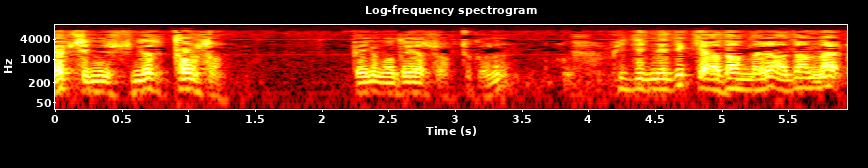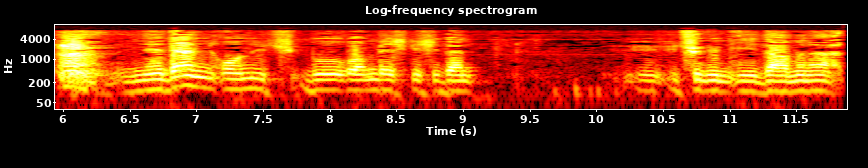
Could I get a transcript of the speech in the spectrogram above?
Hepsinin üstünde Thompson. Benim odaya soktuk onu. Bir dinledik ki adamları, adamlar neden 13 bu 15 kişiden üçünün idamına,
